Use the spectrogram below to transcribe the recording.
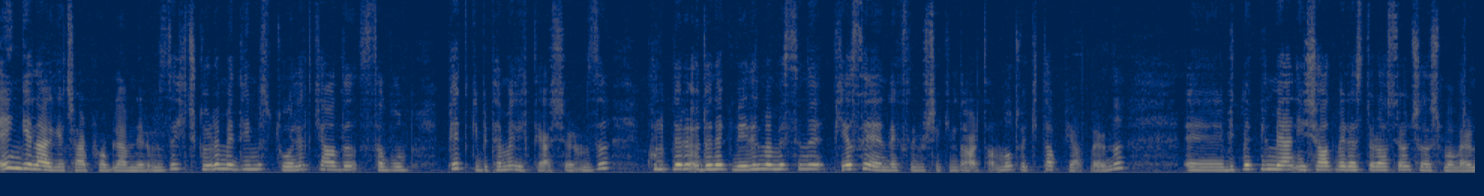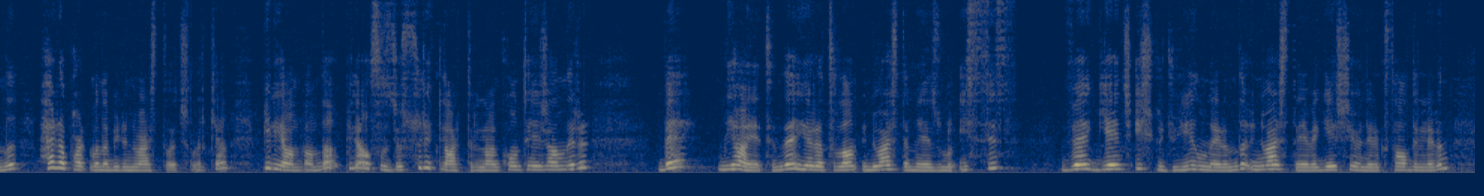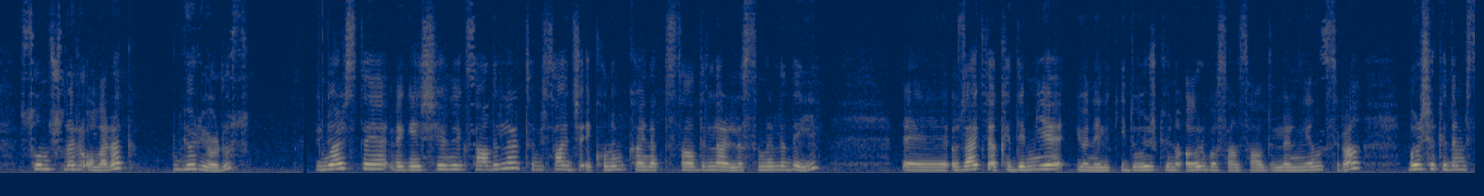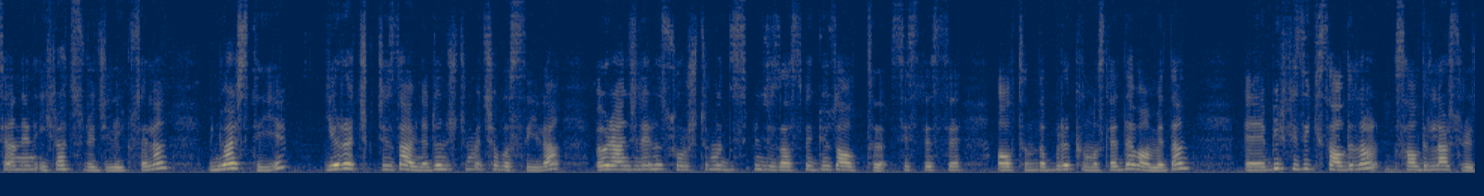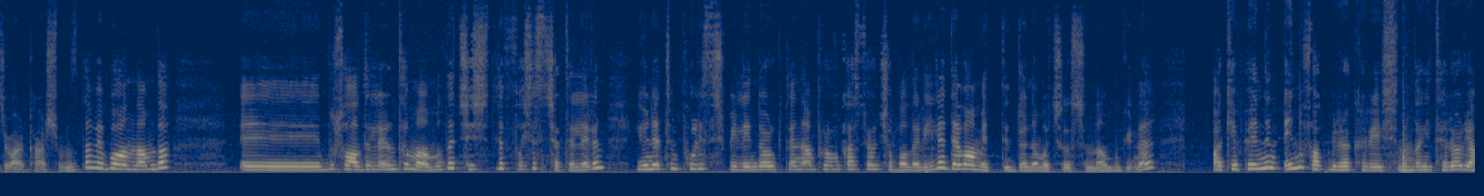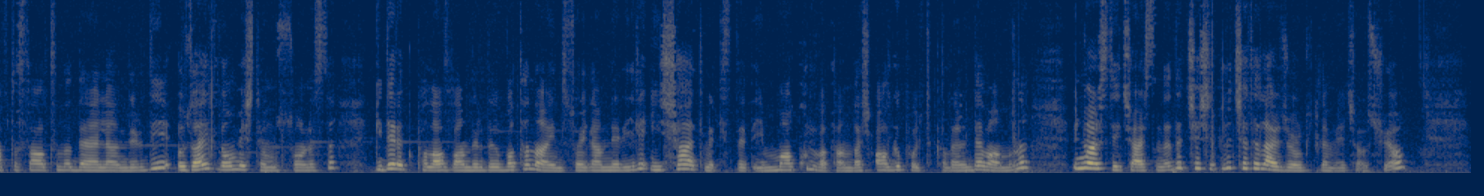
En genel geçer problemlerimizi hiç göremediğimiz tuvalet kağıdı, sabun, pet gibi temel ihtiyaçlarımızı kulüplere ödenek verilmemesini, piyasaya endeksli bir şekilde artan not ve kitap fiyatlarını e, bitmek bilmeyen inşaat ve restorasyon çalışmalarını her apartmana bir üniversite açılırken bir yandan da plansızca sürekli arttırılan kontenjanları ve nihayetinde yaratılan üniversite mezunu işsiz ve genç iş gücü yığınlarında üniversiteye ve gençliğe yönelik saldırıların sonuçları olarak görüyoruz. Üniversiteye ve gençliğe yönelik saldırılar tabii sadece ekonomik kaynaklı saldırılarla sınırlı değil e, özellikle akademiye yönelik ideolojik yönü ağır basan saldırıların yanı sıra barış akademisyenlerinin ihraç süreciyle yükselen üniversiteyi yarı açık cezaevine dönüştürme çabasıyla öğrencilerin soruşturma disiplin cezası ve gözaltı sistesi altında bırakılmasıyla devam eden e, bir fiziki saldırılar saldırılar süreci var karşımızda ve bu anlamda e, bu saldırıların tamamı da çeşitli faşist çetelerin yönetim polis işbirliğinde örgütlenen provokasyon çabalarıyla devam etti dönem açılışından bugüne. AKP'nin en ufak bir arayışını dahi terör yaftası altında değerlendirdiği, özellikle 15 Temmuz sonrası giderek palazlandırdığı vatan haini söylemleriyle inşa etmek istediği makul vatandaş algı politikalarının devamını üniversite içerisinde de çeşitli çetelerce örgütlemeye çalışıyor.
